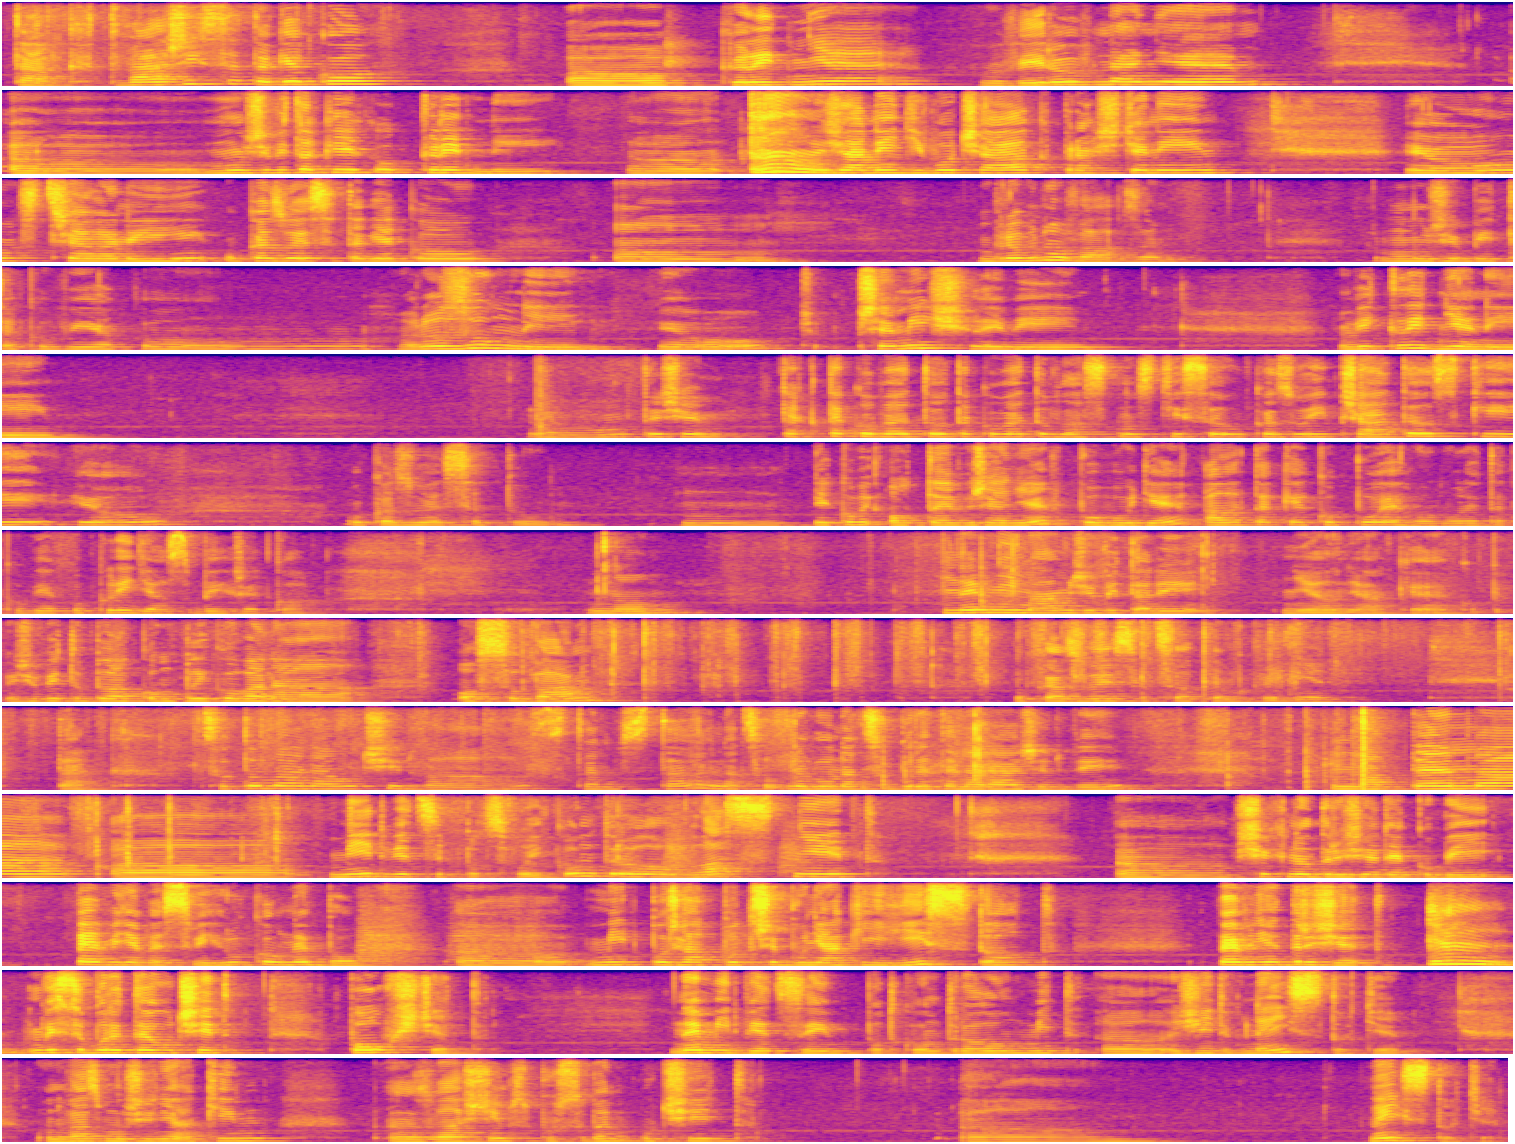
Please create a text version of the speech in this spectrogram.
Tak, tváří se tak jako uh, klidně, vyrovnaně, uh, může být taky jako klidný, uh, žádný divočák, praštěný, jo, střelený, ukazuje se tak jako um, v rovnováze. Může být takový jako rozumný, jo, přemýšlivý, vyklidněný. Jo, takže tak takovéto, takovéto vlastnosti se ukazují přátelský, jo. Ukazuje se tu hm, jakoby otevřeně, v pohodě, ale tak jako po jeho, bude takový jako kliděs, bych řekla. No. Nevnímám, že by tady měl nějaké, jako, že by to byla komplikovaná osoba, ukazuje se celkem klidně. Tak, co to má naučit vás, ten vztah, na co, nebo na co budete narážet vy? Na téma uh, mít věci pod svojí kontrolou, vlastnit, uh, všechno držet jakoby pevně ve svých rukou, nebo uh, mít pořád potřebu nějakých jistot, pevně držet. Vy se budete učit pouštět, nemít věci pod kontrolou, mít, uh, žít v nejistotě. On vás může nějakým uh, zvláštním způsobem učit uh, nejistotě.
